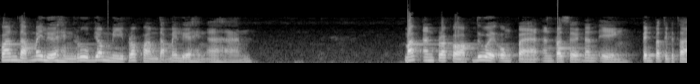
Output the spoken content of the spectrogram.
ความดับไม่เหลือแห่งรูปย่อมมี เพราะความดับไม่เหลือแห่งอาหารมรรคอันประกอบด้วยองค์ 8 อันประเสริฐนั่นเอง เป็นปฏิปทา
